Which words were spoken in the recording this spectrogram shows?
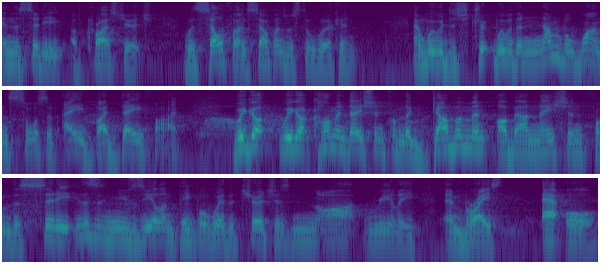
in the city of Christchurch with cell phones. Cell phones were still working. And we were, distri- we were the number one source of aid by day five. We got, we got commendation from the government of our nation, from the city. This is New Zealand people where the church is not really embraced at all.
